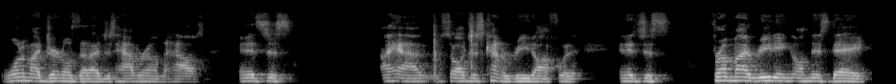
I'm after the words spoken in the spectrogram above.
one of my journals that I just have around the house, and it's just I have. So I'll just kind of read off what it, and it's just from my reading on this day.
